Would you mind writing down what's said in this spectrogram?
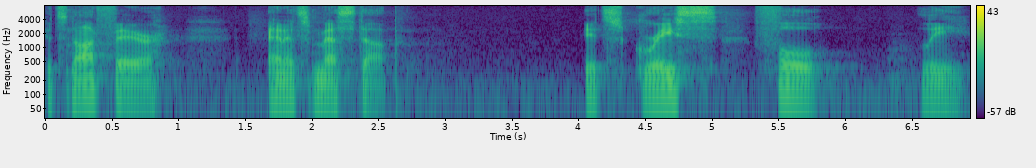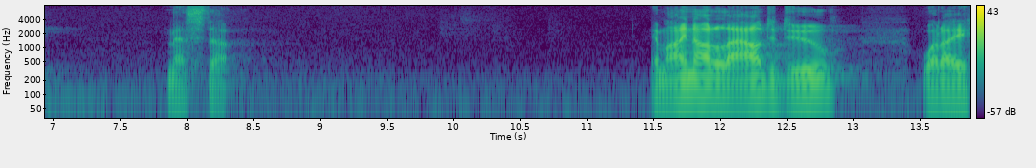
it's not fair, and it's messed up. It's graceful messed up. Am I not allowed to do what I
